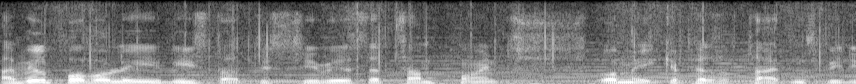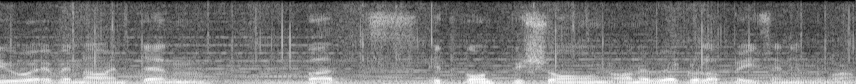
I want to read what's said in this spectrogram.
I will probably restart this series at some point, or make a Path of Titans video every now and then, but it won't be shown on a regular base anymore.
